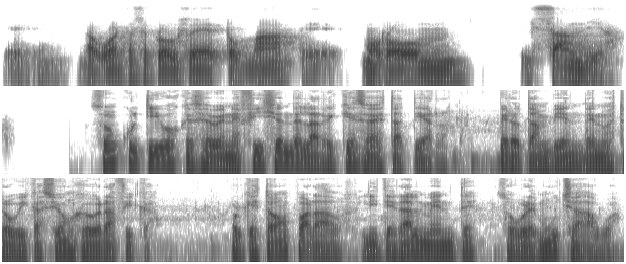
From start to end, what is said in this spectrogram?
En la huerta se produce tomate, morrón y sandia. Son cultivos que se benefician de la riqueza de esta tierra, pero también de nuestra ubicación geográfica, porque estamos parados literalmente sobre mucha agua.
